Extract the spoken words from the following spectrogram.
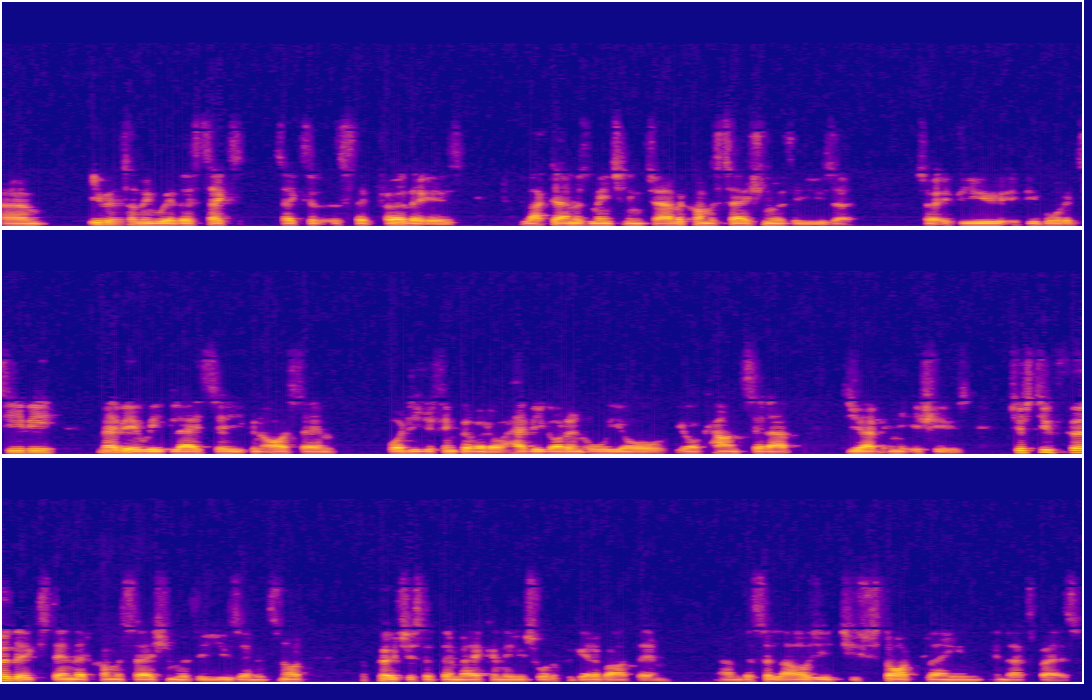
um, even something where this takes takes it a step further is, like Dan was mentioning, to have a conversation with the user. So if you if you bought a TV, maybe a week later you can ask them, "What did you think of it?" or "Have you gotten all your your accounts set up? Do you have any issues?" Just to further extend that conversation with the user, and it's not a purchase that they make and then you sort of forget about them. Um, this allows you to start playing in, in that space.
